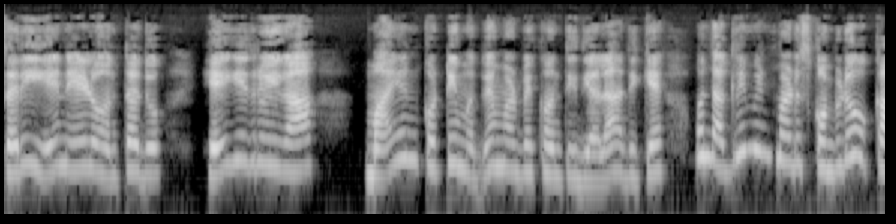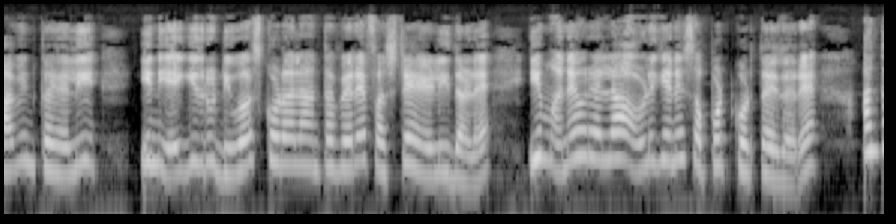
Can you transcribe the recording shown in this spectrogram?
ಸರಿ, ಏನ್ ಹೇಳು ಅಂತದ್ದು. ಹೇಗಿದ್ರು ಈಗ ಮಾಯನ್ ಕೊಟ್ಟಿ ಮದ್ವೆ ಮಾಡ್ಬೇಕು ಅಂತಿದ್ಯಲ್ಲ, ಅದಕ್ಕೆ ಒಂದು ಅಗ್ರಿಮೆಂಟ್ ಮಾಡಿಸ್ಕೊಂಡ್ಬಿಡು ಕಾವಿನ ಕೈಯಲ್ಲಿ. ಇನ್ ಹೇಗಿದ್ರು ಡಿವೋರ್ಸ್ ಕೊಡಲ್ಲ ಅಂತ ಬೇರೆ ಫಸ್ಟೇ ಹೇಳಿದಾಳೆ ಈ ಮನೆಯವರೆಲ್ಲ ಅವಳಿಗೇನೆ ಸಪೋರ್ಟ್ ಕೊಡ್ತಾ ಇದ್ದಾರೆ. ಅಂತ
